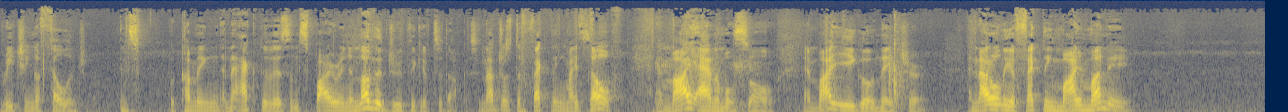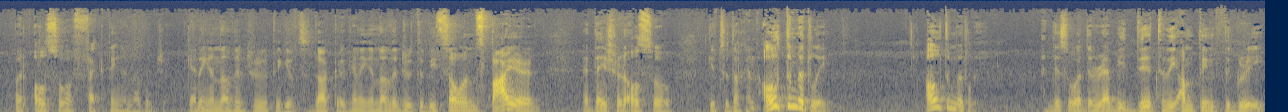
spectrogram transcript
reaching a fellow Jew, becoming an activist, inspiring another Jew to give tzedakah. So not just affecting myself and my animal soul and my ego nature, and not only affecting my money, but also affecting another Jew getting another Jew to give tzedakah, getting another Jew to be so inspired that they should also give tzedakah. And ultimately, ultimately, and this is what the Rebbe did to the umpteenth degree,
